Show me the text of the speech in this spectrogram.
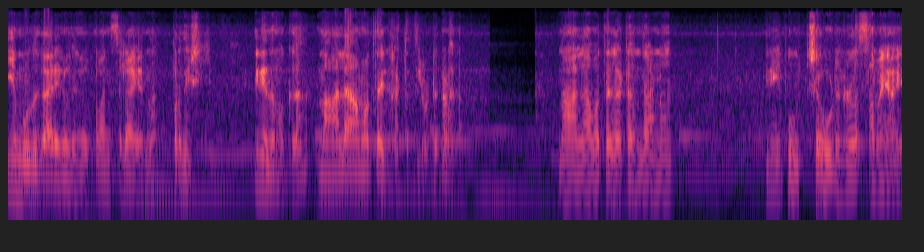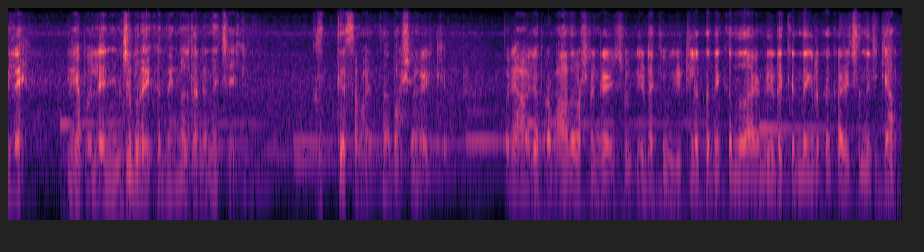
ഈ മൂന്ന് കാര്യങ്ങൾ നിങ്ങൾക്ക് മനസ്സിലായെന്ന് പ്രതീക്ഷിക്കും. ഇനി നമുക്ക് നാലാമത്തെ ഘട്ടത്തിലോട്ട് കിടക്കാം. നാലാമത്തെ ഘട്ടം എന്താണ്? ഇനിയിപ്പോൾ ഉച്ച ഊണിനുള്ള സമയമായില്ലേ ഇനിയപ്പോൾ ലഞ്ച് ബ്രേക്ക് നിങ്ങൾ തന്നെ നിശ്ചയിക്കും. കൃത്യസമയത്ത് ഭക്ഷണം കഴിക്കുക. ഇപ്പോൾ രാവിലെ പ്രഭാത ഭക്ഷണം കഴിച്ചു ഇടയ്ക്ക് വീട്ടിലൊക്കെ നിൽക്കുന്നതായതുകൊണ്ട് ഇടയ്ക്ക് എന്തെങ്കിലുമൊക്കെ നിൽക്കാം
